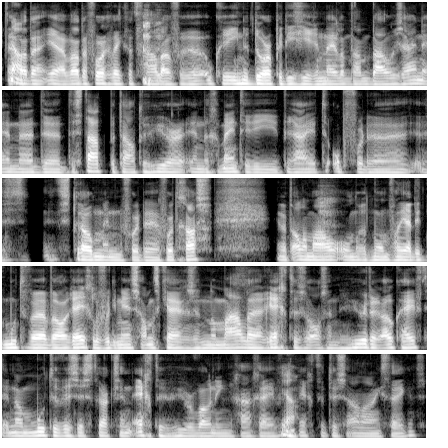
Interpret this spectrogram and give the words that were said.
Nou. we, hadden, ja, we hadden vorige week dat verhaal over uh, Oekraïne-dorpen die ze hier in Nederland aan het bouwen zijn. En uh, de, de staat betaalt de huur en de gemeente die draait op voor de uh, stroom en voor, de, voor het gas. En dat allemaal onder het mom van ja, dit moeten we wel regelen voor die mensen. Anders krijgen ze normale rechten zoals een huurder ook heeft. En dan moeten we ze straks een echte huurwoning gaan geven. Ja. Echte tussen aanhalingstekens.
